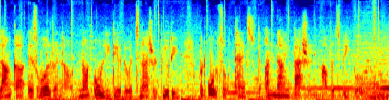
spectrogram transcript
Lanka is world renowned not only due to its natural beauty, but also thanks to the undying passion of its people.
